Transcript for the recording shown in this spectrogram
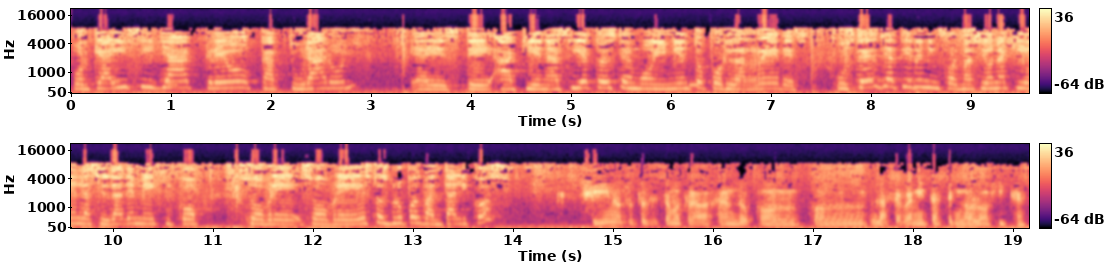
porque ahí sí ya creo capturaron este a quien hacía todo este movimiento por las redes. Ustedes ya tienen información aquí en la Ciudad de México sobre sobre estos grupos vandálicos. Sí, nosotros estamos trabajando con, con las herramientas tecnológicas,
